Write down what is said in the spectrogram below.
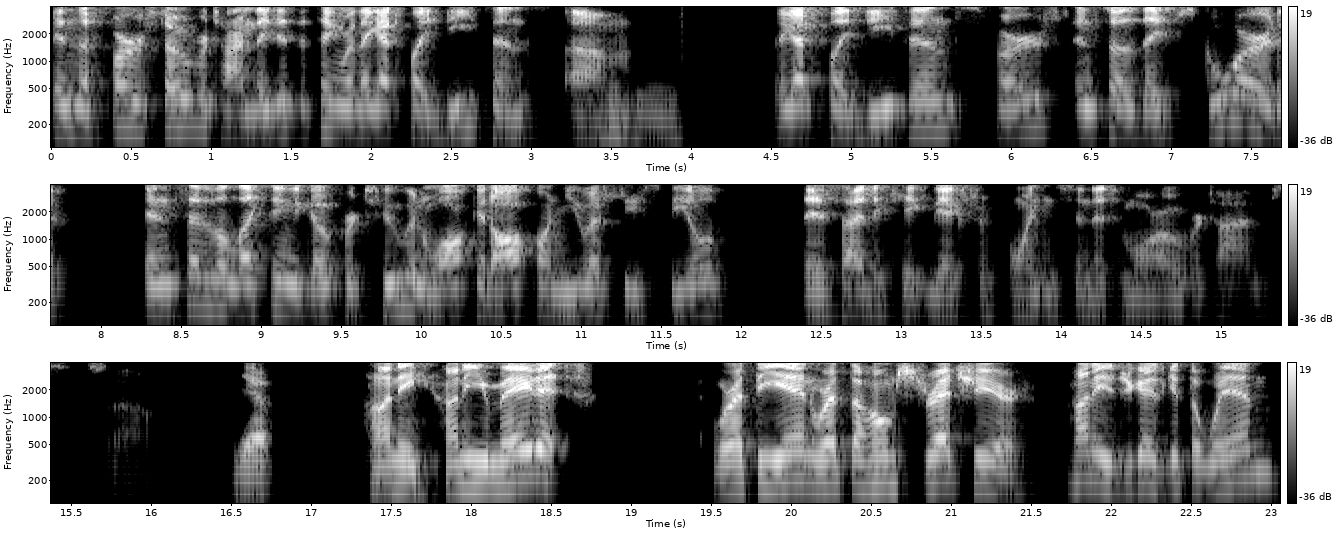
in the first overtime. They did the thing where they got to play defense. Um, mm-hmm. They got to play defense first, and so they scored And instead of electing to go for two and walk it off on USC's field, they decided to kick the extra point and send it to more overtimes. So, Yep. Honey, honey, you made it. We're at the end. We're at the home stretch here. Honey, did you guys get the win?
